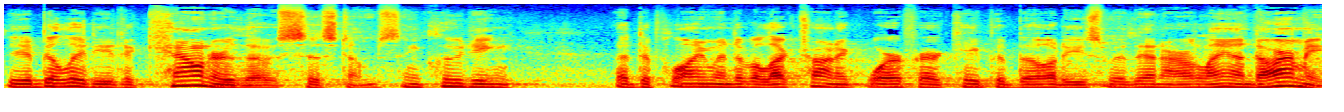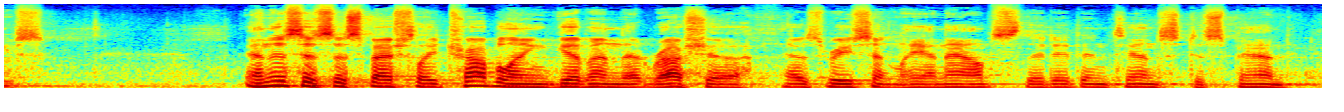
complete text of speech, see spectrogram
the ability to counter those systems, including the deployment of electronic warfare capabilities within our land armies. And this is especially troubling given that Russia has recently announced that it intends to spend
